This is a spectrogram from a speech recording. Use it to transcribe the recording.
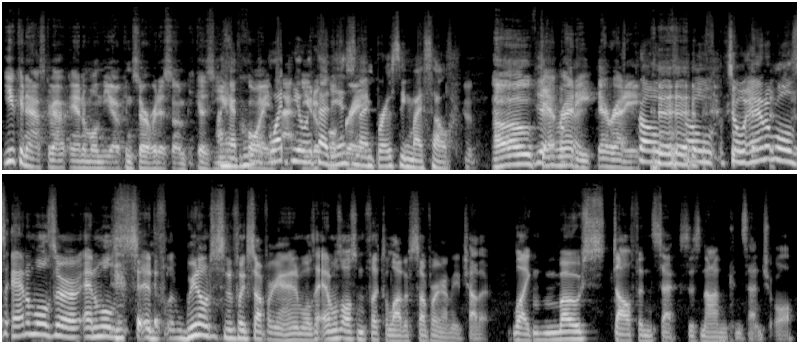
You can ask about animal neoconservatism because you I have coined no idea what that is, phrase. and I'm bracing myself. Oh, get yeah, ready, okay. get ready. So, so, so animals, animals are animals. Infl- we don't just inflict suffering on animals. Animals also inflict a lot of suffering on each other. Like most dolphin sex is non-consensual.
